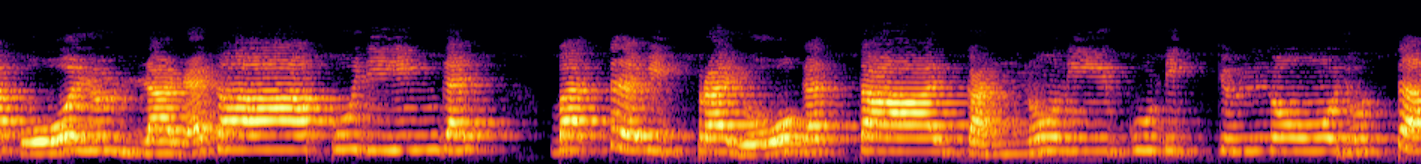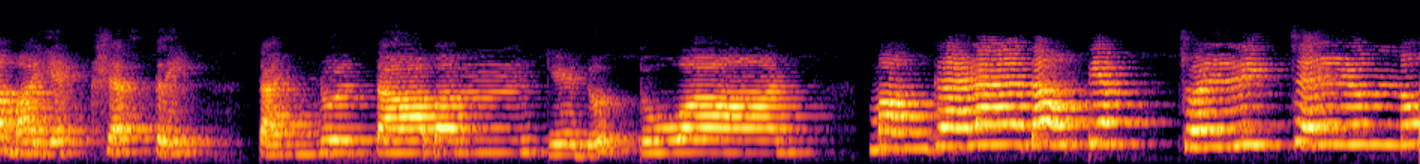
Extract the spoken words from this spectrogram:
പോലുള്ളഴകാപുരിയിങ്കൽ ഭദ്രവിപ്രയോഗത്താൽ കണ്ണുനീർ കുടിക്കുന്നോരുത്തമയക്ഷസ്ത്രീ താപം കെടുത്തുവാൻ. മംഗളദൗത്യം ചൊല്ലിച്ചെല്ലുന്നു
